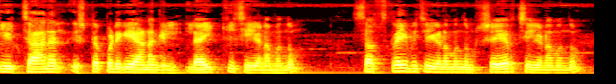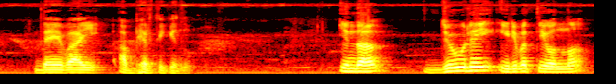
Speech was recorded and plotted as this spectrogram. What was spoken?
ഈ ചാനൽ ഇഷ്ടപ്പെടുകയാണെങ്കിൽ ലൈക്ക് ചെയ്യണമെന്നും സബ്സ്ക്രൈബ് ചെയ്യണമെന്നും ഷെയർ ചെയ്യണമെന്നും ദയവായി അഭ്യർത്ഥിക്കുന്നു. ഇന്ന് ജൂലൈ ഇരുപത്തിയൊന്ന്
